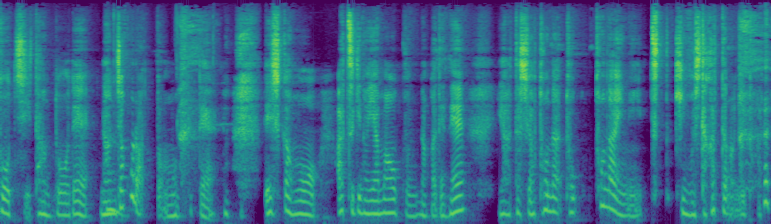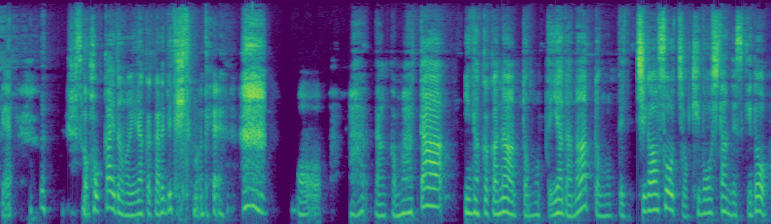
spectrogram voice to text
装置担当で、なんじゃこらと思ってて、で、しかも、厚木の山奥の中でね、いや、私は都内、都都内に勤務したかったのにとかって、そう、北海道の田舎から出てきたので、もう、あ、なんかまた田舎かなと思って嫌だなと思って違う装置を希望したんですけど、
